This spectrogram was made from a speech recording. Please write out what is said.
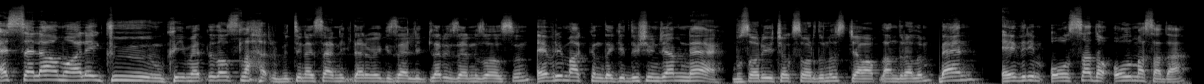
Esselamu aleyküm kıymetli dostlar. Bütün esenlikler ve güzellikler üzerinize olsun. Evrim hakkındaki düşüncem ne? Bu soruyu çok sordunuz cevaplandıralım. Ben evrim olsa da olmasa da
